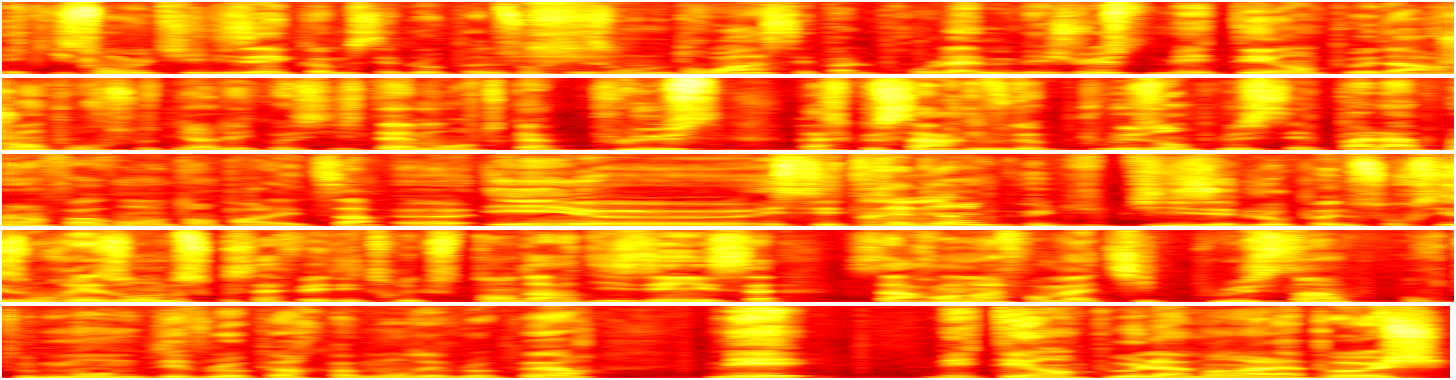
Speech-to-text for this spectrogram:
et qui sont utilisés comme c'est de l'open source, ils ont le droit, c'est pas le problème, mais juste mettez un peu d'argent pour soutenir l'écosystème, ou en tout cas plus, parce que ça arrive de plus en plus. C'est pas la première fois qu'on entend parler de ça. Et et c'est très Mhm. bien d'utiliser de l'open source. Ils ont raison parce que ça fait des trucs standardisés et ça, ça rend l'informatique plus simple pour tout le monde, développeur comme non développeur. Mais mettez un peu la main à la poche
